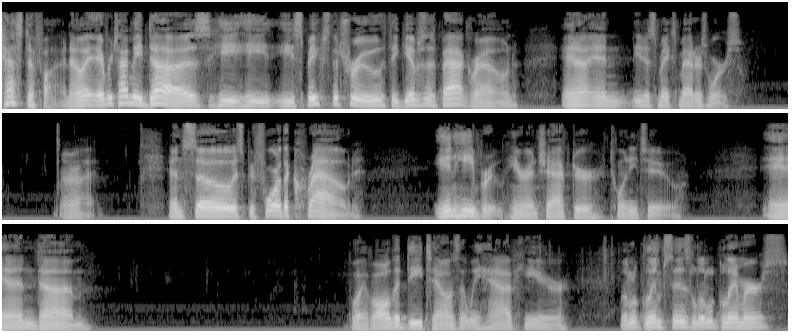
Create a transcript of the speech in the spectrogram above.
testify. Now, every time he does, he, he, he speaks the truth, he gives his background, and, and he just makes matters worse. All right. And so it's before the crowd in Hebrew here in chapter 22. And um, boy, of all the details that we have here, little glimpses, little glimmers.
